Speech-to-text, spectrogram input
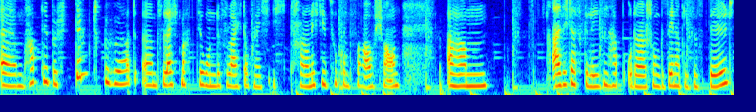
Ähm, habt ihr bestimmt gehört. Ähm, vielleicht macht die Runde, vielleicht auch nicht. Ich kann noch nicht die Zukunft vorausschauen. Ähm, als ich das gelesen habe oder schon gesehen habe, dieses Bild,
